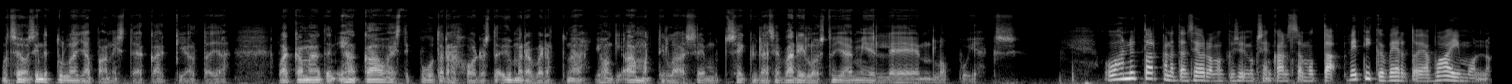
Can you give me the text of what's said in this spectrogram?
mutta se on sinne tullaan Japanista ja kaikkialta. Ja vaikka mä en ihan kauheasti puutarhahoidosta ymmärrä verrattuna johonkin ammattilaiseen, mutta se kyllä se väriloisto jää mieleen loppujaksi. Ohan nyt tarkkana tämän seuraavan kysymyksen kanssa, mutta vetikö vertoja vaimon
